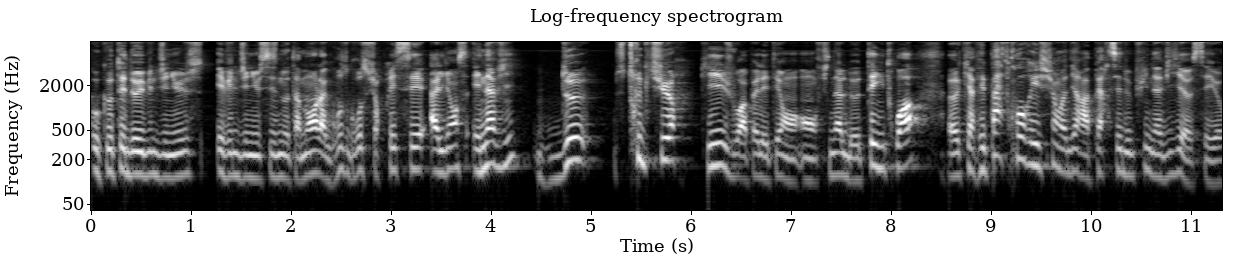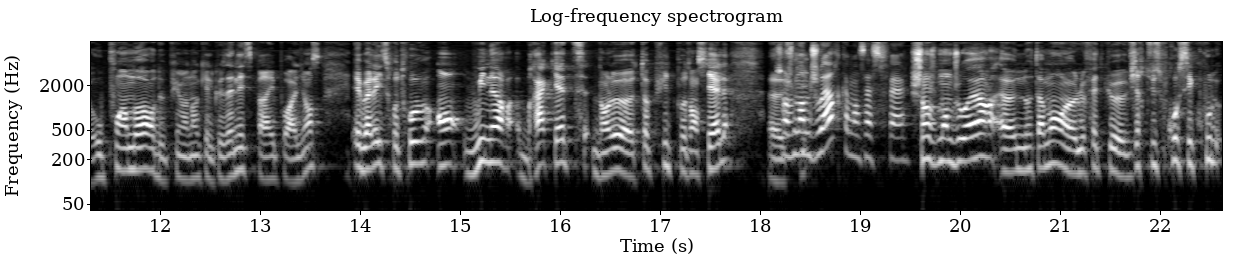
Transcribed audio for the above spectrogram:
Aux côtés de Evil Genius, Evil Geniuses notamment, la grosse, grosse surprise, c'est Alliance et Navi, deux structures qui, je vous rappelle, étaient en, en finale de TI3, euh, qui n'avaient pas trop réussi, on va dire, à percer depuis Navi. Euh, C'est au point mort depuis maintenant quelques années, c'est pareil pour Alliance. Et ben là, ils se retrouvent en winner bracket dans le euh, top 8 potentiel. Euh, Changement qui- de joueur, comment ça se fait? Changement de joueur, euh, notamment euh, le fait que Virtus Pro s'écoule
